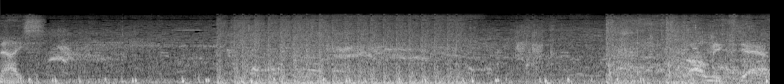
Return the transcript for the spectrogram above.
Nice. Call me death.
